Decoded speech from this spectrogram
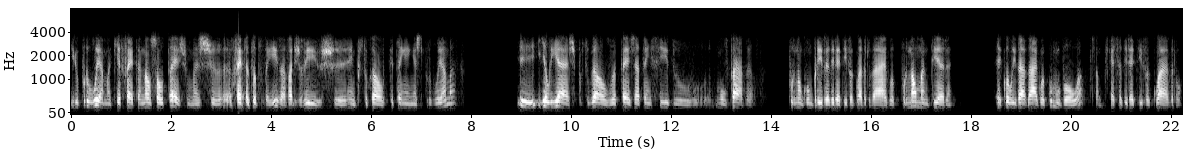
E o problema que afeta não só o Tejo, mas uh, afeta todo o país, há vários rios uh, em Portugal que têm este problema. E, e, aliás, Portugal até já tem sido multada por não cumprir a Diretiva Quadro da Água, por não manter a qualidade da água como boa, portanto, porque essa Diretiva Quadro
